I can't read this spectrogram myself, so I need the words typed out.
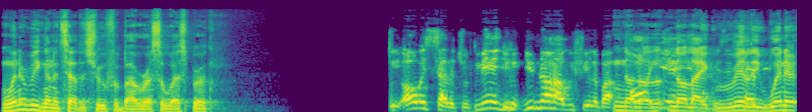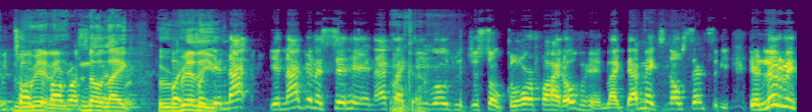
When are we going to tell the truth about Russell Westbrook? We always tell the truth. Me and you, you know how we feel about No, all no, no, like really, winner, we talked really, about Russell no, like Westbrook. But, but really. you're not you're not gonna sit here and act like Okay. D Rose was just so glorified over him. Like that makes no sense to me. They're literally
